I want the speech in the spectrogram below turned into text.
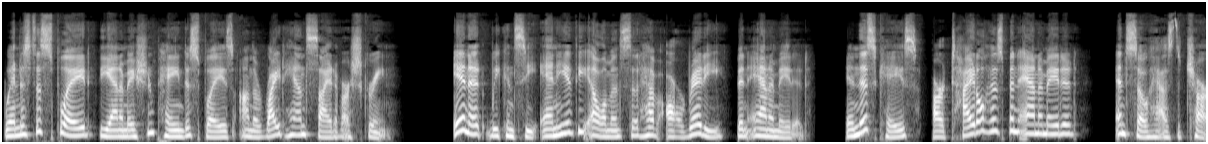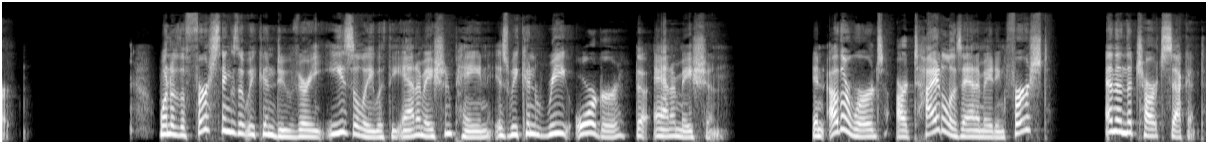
When it's displayed, the animation pane displays on the right hand side of our screen. In it, we can see any of the elements that have already been animated. In this case, our title has been animated, and so has the chart. One of the first things that we can do very easily with the animation pane is we can reorder the animation. In other words, our title is animating first, and then the chart second.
